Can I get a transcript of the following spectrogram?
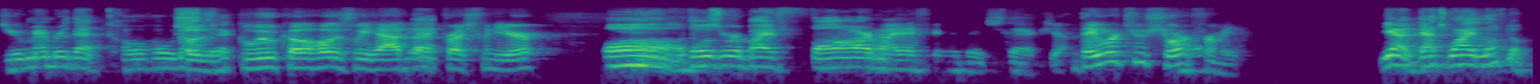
Do you remember that Koho Those stick? blue Kohos we had Yeah. that freshman year. Oh, those were by far my favorite stick. Yeah, they were too short uh, for me. Yeah, that's why I loved them.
